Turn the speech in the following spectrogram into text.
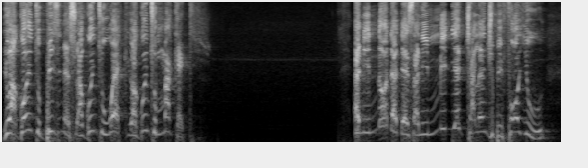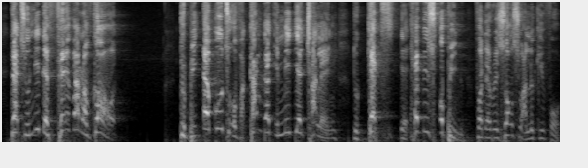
You are going to business, you are going to work, you are going to market. And you know that there's an immediate challenge before you that you need the favor of God to be able to overcome that immediate challenge to get the heavens open for the results you are looking for.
